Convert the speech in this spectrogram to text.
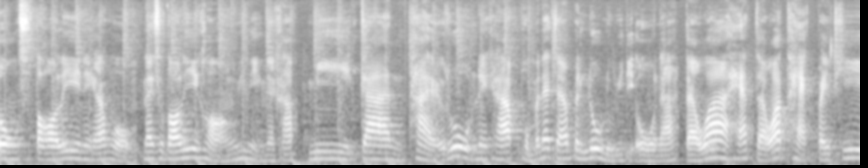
ลงสตอรี่นะครับผมในสตอรี่ของพี่หนิงนะครับมีการถ่ายรูปนะครับผมไม่แน่ใจว่าเป็นรูปหรือวิดีโอนะแต่ว่าแฮชแต่ว่าแท็กไปที่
